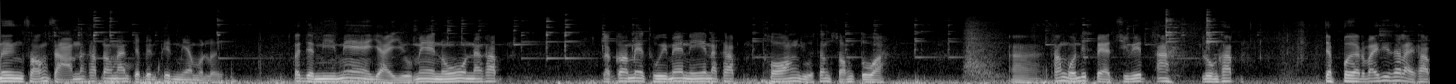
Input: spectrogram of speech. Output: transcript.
หนึ่งสองสามนะครับนอกนั้นจะเป็นเพศเมียหมดเลย ก็จะมีแม่ใหญ่อยู่แม่นู้นนะครับ แล้วก็แม่ทุยแม่นี้นะครับ ท้องอยู่ทั้งสองตัวอ่าทั้งหมดนี่แปดชีวิตอะลุงครับ จะเปิดไว้ที่เท่าไหร่ครับ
